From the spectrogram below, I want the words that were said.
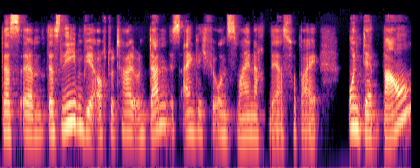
Das, ähm, das lieben wir auch total. Und dann ist eigentlich für uns Weihnachten erst vorbei. Und der Baum,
